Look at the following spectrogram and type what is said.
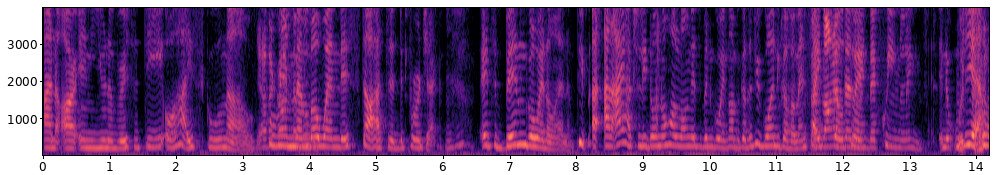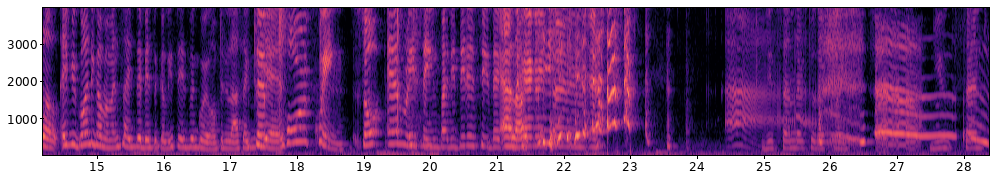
and are in university or high school now Yeah, who on the remember when they started the project. Mm-hmm. It's been going on. People, and I actually don't know how long it's been going on because if you go on the government site, as long as the, the queen lived. Yeah, well, if you go on the government site, they basically say it's been going on for the last like two The years. poor queen saw everything, but it didn't see the, the LRT. Eglinton. You send her to the grave. You send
